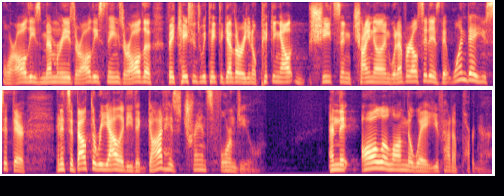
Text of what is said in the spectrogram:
or all these memories or all these things or all the vacations we take together or you know picking out sheets in china and whatever else it is that one day you sit there and it's about the reality that god has transformed you and that all along the way you've had a partner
